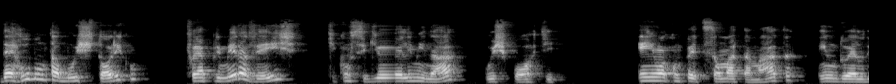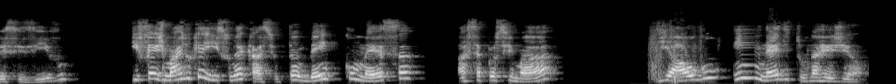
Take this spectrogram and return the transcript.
derruba um tabu histórico. Foi a primeira vez que conseguiu eliminar o esporte em uma competição mata-mata, em um duelo decisivo. E fez mais do que isso, né, Cássio? Também começa a se aproximar de algo inédito na região.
